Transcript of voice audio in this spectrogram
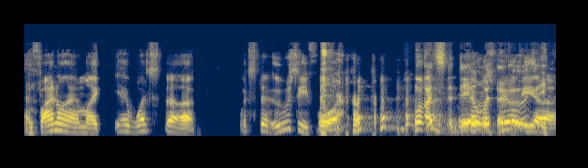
and finally I'm like, yeah, what's the what's the Uzi for? what's the deal with the really, Uzi? Uh,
